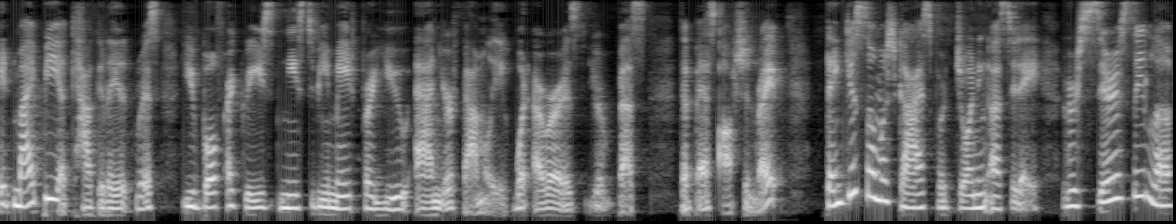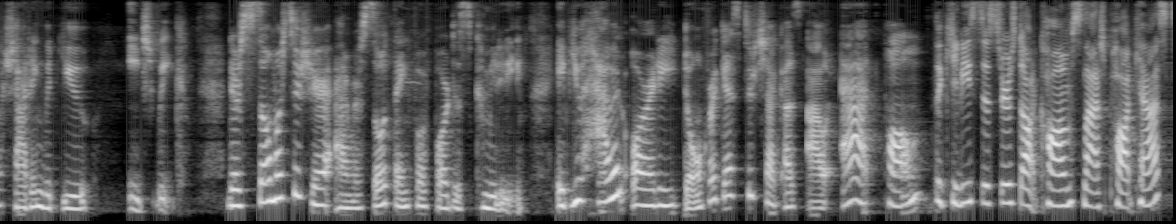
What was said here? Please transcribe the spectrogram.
it might be a calculated risk you both agree needs to be made for you and your family, whatever is your best, the best option, right? Thank you so much, guys, for joining us today. We seriously love chatting with you each week. There's so much to share and we're so thankful for this community. If you haven't already, don't forget to check us out at palm thekittisisters.com slash podcast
